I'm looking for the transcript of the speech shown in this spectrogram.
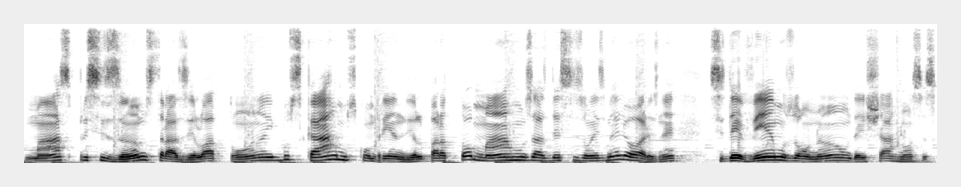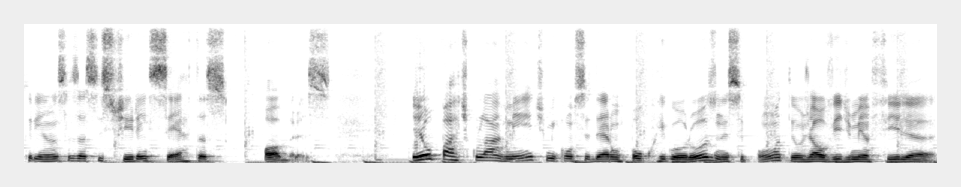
mas precisamos trazê-lo à tona e buscarmos compreendê-lo para tomarmos as decisões melhores, né? Se devemos ou não deixar nossas crianças assistirem certas obras. Eu, particularmente, me considero um pouco rigoroso nesse ponto. Eu já ouvi de minha filha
